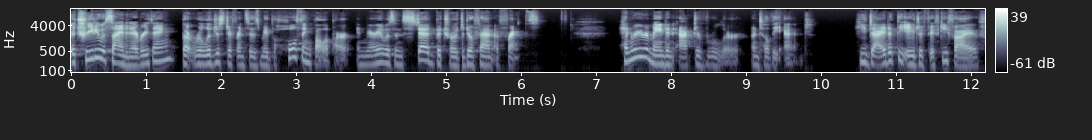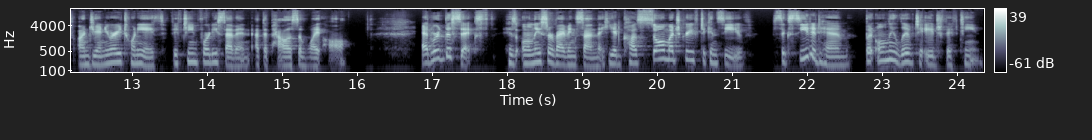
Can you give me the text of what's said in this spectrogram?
A treaty was signed and everything, but religious differences made the whole thing fall apart, and Mary was instead betrothed to Dauphin of France. Henry remained an active ruler until the end. He died at the age of 55 on January 28, 1547, at the Palace of Whitehall. Edward VI, his only surviving son that he had caused so much grief to conceive, succeeded him, but only lived to age 15.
